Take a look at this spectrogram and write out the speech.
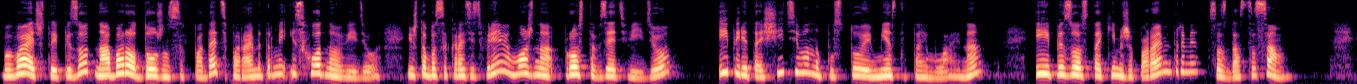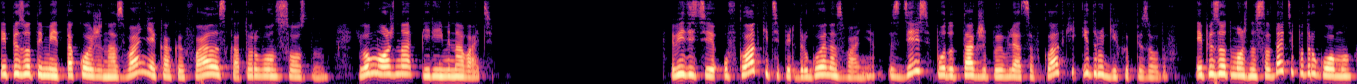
Бывает, что эпизод, наоборот, должен совпадать с параметрами исходного видео, и чтобы сократить время, можно просто взять видео и перетащить его на пустое место таймлайна, и эпизод с такими же параметрами создастся сам. Эпизод имеет такое же название, как и файл, из которого он создан. Его можно переименовать. Видите, у вкладки теперь другое название. Здесь будут также появляться вкладки и других эпизодов. Эпизод можно создать и по-другому.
